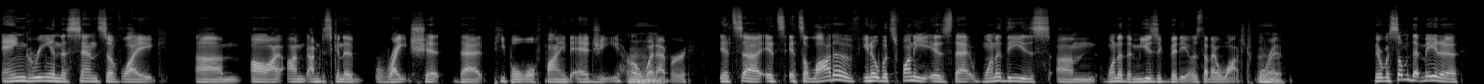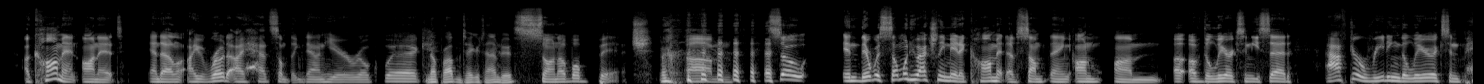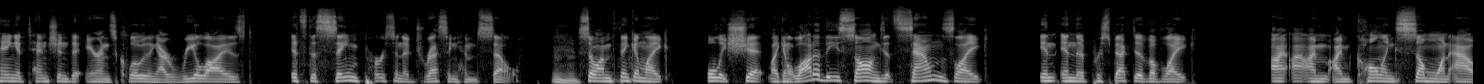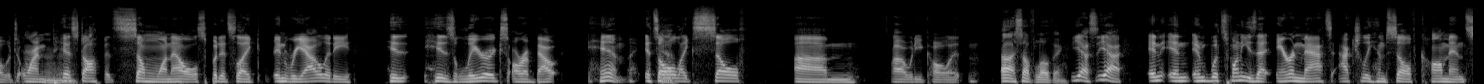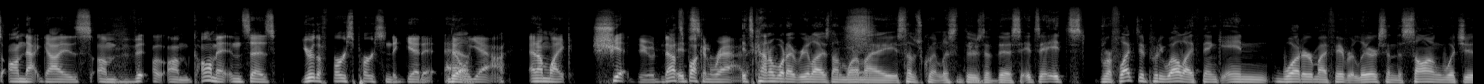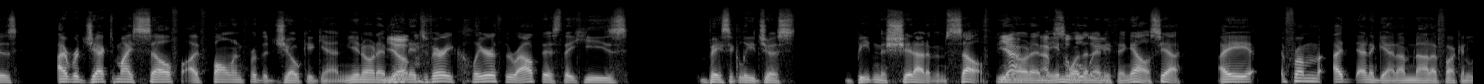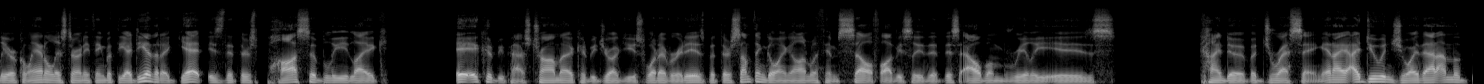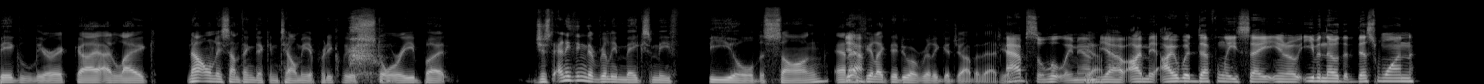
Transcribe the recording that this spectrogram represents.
angry in the sense of like um oh I, I'm I'm just gonna write shit that people will find edgy or Mhm. whatever. It's uh it's it's a lot of you know what's funny is that one of these um one of the music videos that I watched for Mhm. it there was someone that made a a comment on it and uh, I wrote I had something down here real quick No problem. Take your time, dude. son of a bitch um so and there was someone who actually made a comment of something on um of the lyrics and he said after reading the lyrics and paying attention to Aaron's clothing I realized it's the same person addressing himself Mhm. so I'm thinking like holy shit like in a lot of these songs it sounds like in in the perspective of like I, I I'm I'm calling someone out or I'm Mhm. pissed off at someone else but it's like in reality his his lyrics are about him it's Yeah. all like self um uh, what do you call it Uh, self-loathing. yes yeah and and and what's funny is that Aaron Matts actually himself comments on that guy's um vi- um comment and says you're the first person to get it. Hell yeah. And I'm like, shit, dude, that's It's- fucking rad. It's kind of what I realized on one of my subsequent listen throughs of this. It's it's reflected pretty well, I think, in what are my favorite lyrics in the song, which is I reject myself, I've fallen for the joke again. You know what I mean? Yep. It's very clear throughout this that he's basically just beating the shit out of himself. You Yeah, know what I mean? More than anything else. Yeah. I from I, and again, I'm not a fucking lyrical analyst or anything, but the idea that I get is that there's possibly like it, it could be past trauma, it could be drug use, whatever it is, but there's something going on with himself, obviously, that this album really is kind of addressing. And I, I do enjoy that. I'm a big lyric guy. I like not only something that can tell me a pretty clear story, but just anything that really makes me feel the song. And I feel like they do a really good job of that here. Absolutely, man. Yeah. I mean, I would definitely say, you know, even though that this one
